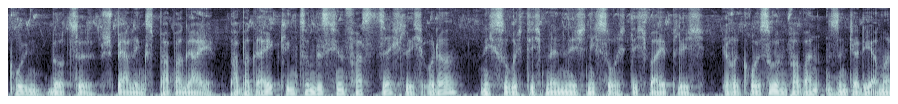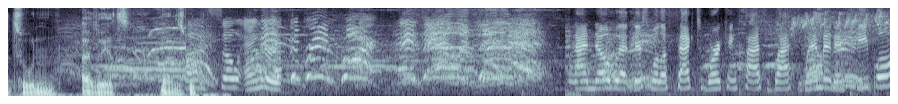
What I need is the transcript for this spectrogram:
Grünbürzel, Sperlings, Papagei. Papagei klingt so ein bisschen fast sächlich, oder? Nicht so richtig männlich, nicht so richtig weiblich. Ihre größeren Verwandten sind ja die Amazonen. Also jetzt, machen Sie gut. so angry. I know that this will affect working class black women and people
